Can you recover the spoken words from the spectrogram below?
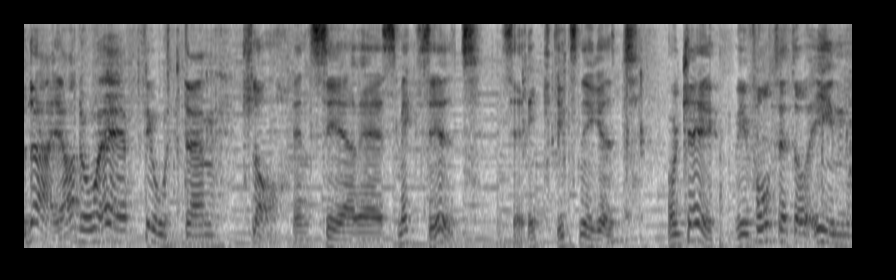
Sådär ja, då är foten klar. Den ser eh, smäxig ut. Den ser riktigt snygg ut. Okej, vi fortsätter in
